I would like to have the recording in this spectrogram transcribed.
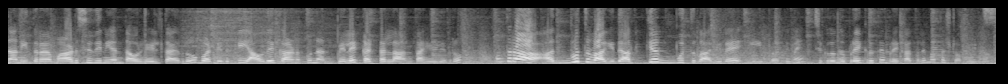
ನಾನು ಈ ಥರ ಮಾಡಿಸಿದ್ದೀನಿ ಅಂತ ಅವ್ರು ಹೇಳ್ತಾ ಇದ್ರು ಬಟ್ ಇದಕ್ಕೆ ಯಾವುದೇ ಕಾರಣಕ್ಕೂ ನಾನು ಬೆಲೆ ಕಟ್ಟಲ್ಲ ಅಂತ ಹೇಳಿದರು. ಒಂಥರ ಅದ್ಭುತವಾಗಿದೆ, ಅತ್ಯದ್ಭುತವಾಗಿದೆ ಈ ಪ್ರತಿಮೆ. ಚಿಕ್ಕದೊಂದು ಬ್ರೇಕ್ ಇರುತ್ತೆ ಬ್ರೇಕ್ ಆದಮೇಲೆ ಮತ್ತಷ್ಟು ಅಪ್ಡೇಟ್ಸ್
